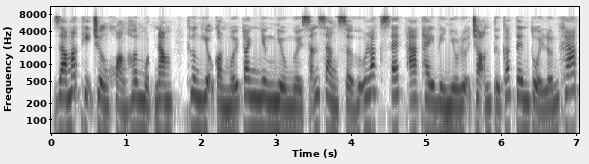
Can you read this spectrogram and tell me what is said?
Ra mắt thị trường khoảng hơn một năm, thương hiệu còn mới toanh nhưng nhiều người sẵn sàng sở hữu Lux SA thay vì nhiều lựa chọn từ các tên tuổi lớn khác.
